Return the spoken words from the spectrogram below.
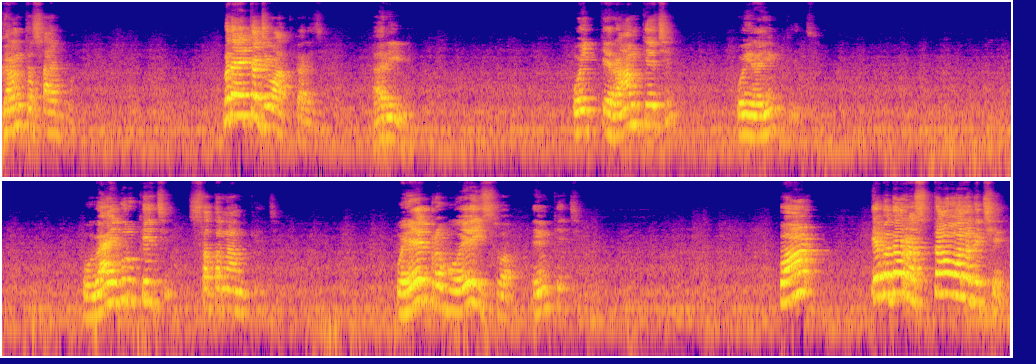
ગ્રંથ સાહેબ. બધા એક જ વાત કરે છે, હરી. કોઈ કે રામ કે છે, કોઈ રહીમ કે છે. કોઈ વાહેગુરુ કે છે, સતનામ કે છે. કોઈ હે પ્રભુ, હે ઈશ્વર, એમ કે છે. પણ એ બધા રસ્તાઓ અલગ છે.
